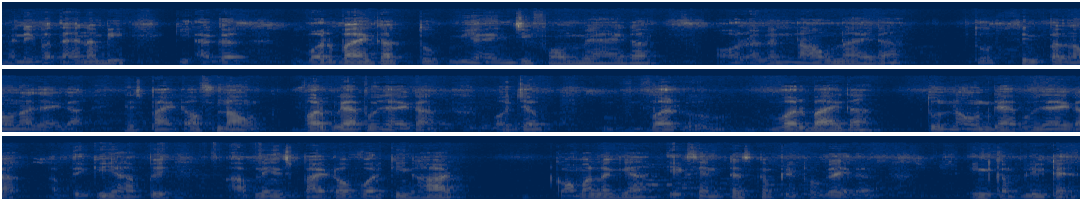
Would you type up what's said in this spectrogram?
मैंने बताया ना अभी कि अगर वर्ब आएगा तो वी एन जी फॉर्म में आएगा और अगर नाउन आएगा तो सिंपल नाउन आ जाएगा। In spite of noun, verb gap हो जाएगा। और जब वर, वर्ब आएगा तो नाउन गैप हो जाएगा। अब देखिए यहाँ पे आपने in spite of working hard comma लग गया, एक सेंटेंस कंप्लीट हो गया इधर इनकम्प्लीट है।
